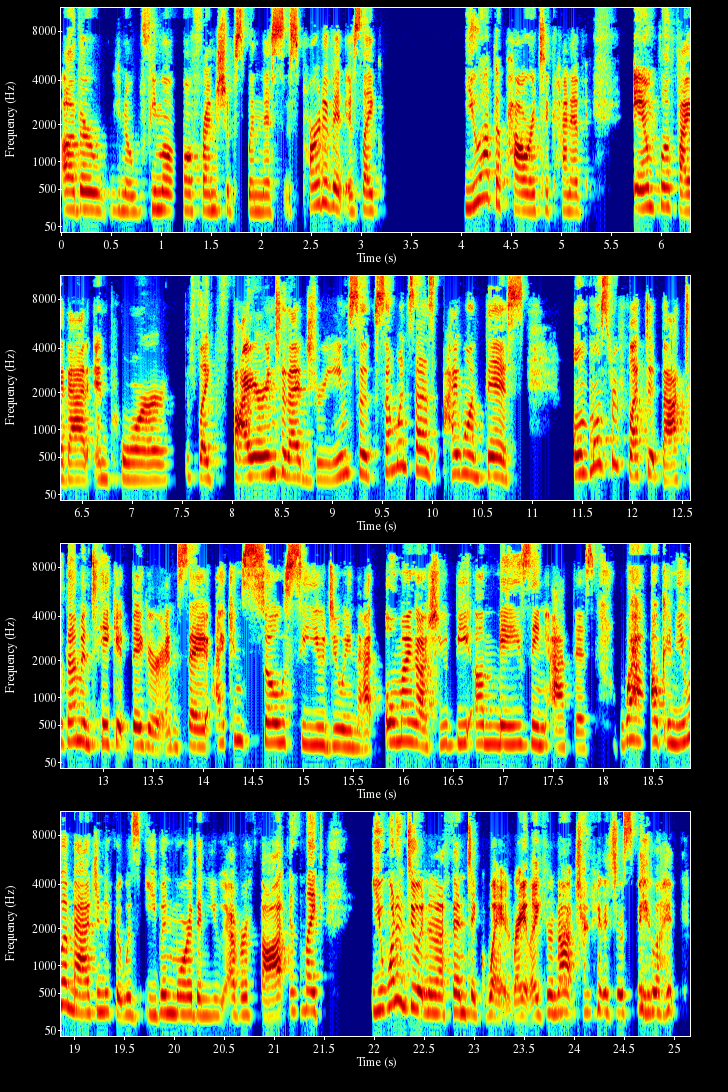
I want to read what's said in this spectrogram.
other, you know, female friendships when this is part of it, is like, you have the power to kind of amplify that and pour like fire into that dream. So if someone says, I want this, almost reflect it back to them and take it bigger and say, I can so see you doing that. Oh my gosh, you'd be amazing at this. Wow. Can you imagine if it was even more than you ever thought? And like, you want to do it in an authentic way, right? Like you're not trying to just be like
